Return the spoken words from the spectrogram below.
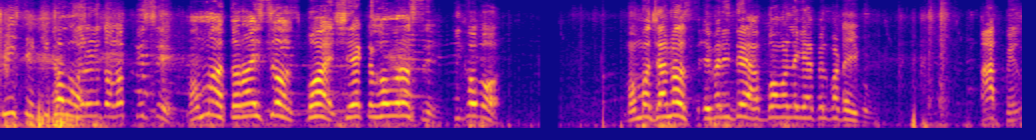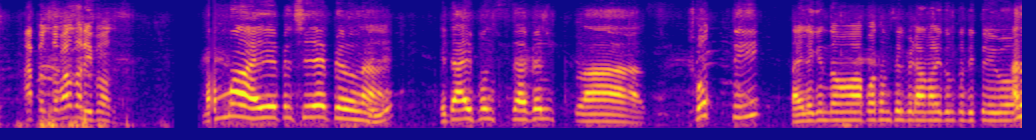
কি হইছে? কি খবর? জরুরি তলব কিসে মাম্মা তোরা আইছস? বয় সে একটা খবর আছে। কি খবর? মাম্মা জানোস এবার ঈদে আব্বু আমার লাগে অ্যাপেল পাঠাইবো। আপেল? আপেল তো বাজারেই পাওয়া যায়। মাম্মা এই অ্যাপেল সে অ্যাপেল না। এটা আইফোন 7 প্লাস সত্যি? তাইলে কিন্তু মামা প্রথম সেলফিটা আমারই তুলতে দিতে হইব। আর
